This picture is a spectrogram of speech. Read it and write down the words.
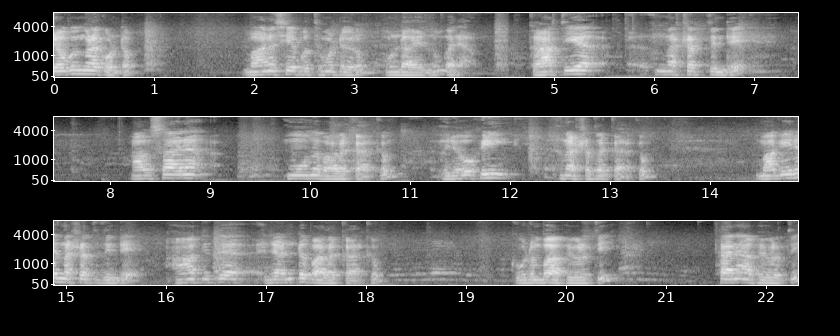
രോഗങ്ങളെ കൊണ്ടും മാനസിക ബുദ്ധിമുട്ടുകളും ഉണ്ടായെന്നും വരാം. കാർത്തിക നക്ഷത്രത്തിന്റെ അവസാന മൂന്ന് പാദക്കാർക്കും രോഹിണി നക്ഷത്രക്കാർക്കും മകീര നക്ഷത്രത്തിന്റെ ആദ്യത്തെ രണ്ട് പാതക്കാർക്കും കുടുംബാഭിവൃദ്ധി ധനാഭിവൃദ്ധി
